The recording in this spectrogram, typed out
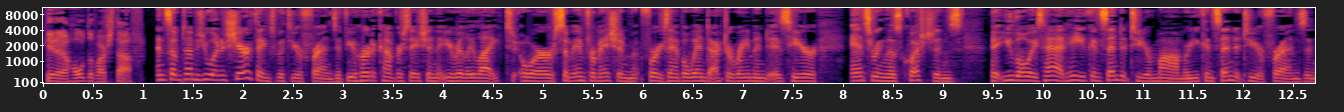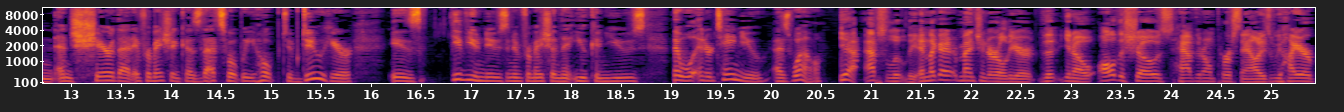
get a hold of our stuff. And sometimes you want to share things with your friends. If you heard a conversation that you really liked or some information, for example, when Dr. Raymond is here answering those questions that you've always had, hey, you can send it to your mom or you can send it to your friends and, and share that information because that's what we hope to do here is give you news and information that you can use that will entertain you as well. Yeah, absolutely. And like I mentioned earlier, the you know all the shows have their own personalities. We hire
